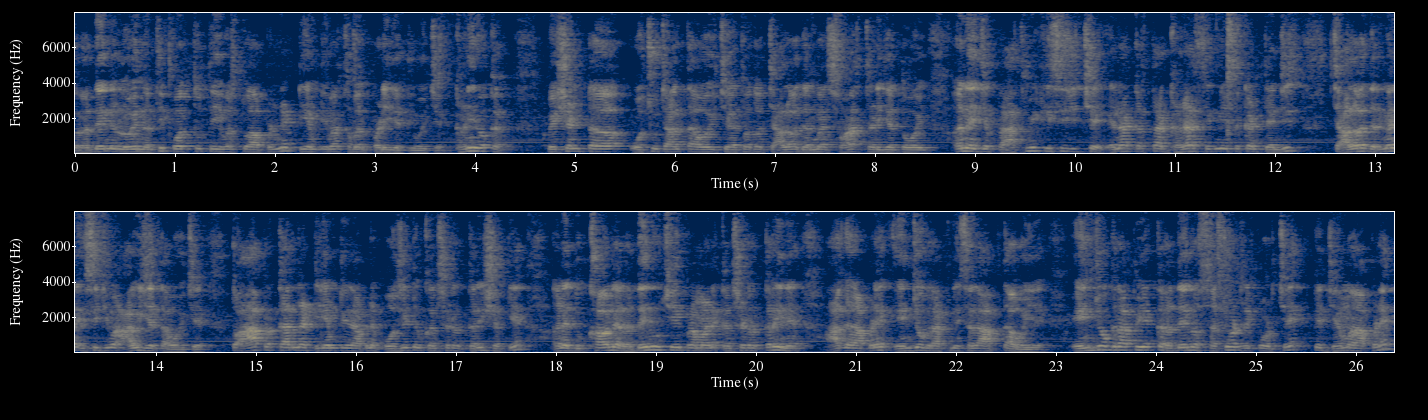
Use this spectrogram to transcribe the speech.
હૃદયનું લોહી નથી પહોંચતું તે વસ્તુ આપણને ટીએમટીમાં ખબર પડી જતી હોય છે. ઘણી વખત પેશન્ટ ઓછું ચાલતા હોય છે અથવા તો ચાલવા દરમિયાન શ્વાસ ચડી જતો હોય અને જે પ્રાથમિક ઇસીજી છે એના કરતાં ઘણા સિગ્નિફિકન્ટ ચેન્જીસ ચાલવા દરમિયાન ઇસીજીમાં આવી જતા હોય છે. તો આ પ્રકારના ટીએમટીને આપણે પોઝિટિવ કન્સિડર કરી શકીએ અને દુખાવાને હૃદયનું છે એ પ્રમાણે કન્સિડર કરીને આગળ આપણે એન્જિયોગ્રાફીની સલાહ આપતા હોઈએ. એન્જિયોગ્રાફી એક હૃદયનો સચોટ રિપોર્ટ છે કે જેમાં આપણે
